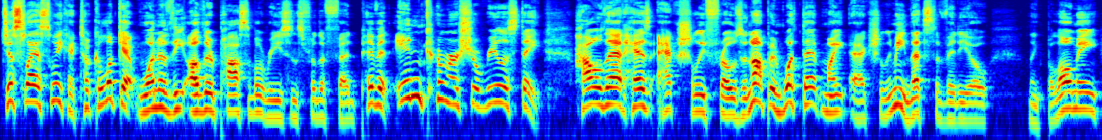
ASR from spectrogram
Just last week, I took a look at one of the other possible reasons for the Fed pivot in commercial real estate, how that has actually frozen up and what that might actually mean. That's the video link below me.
